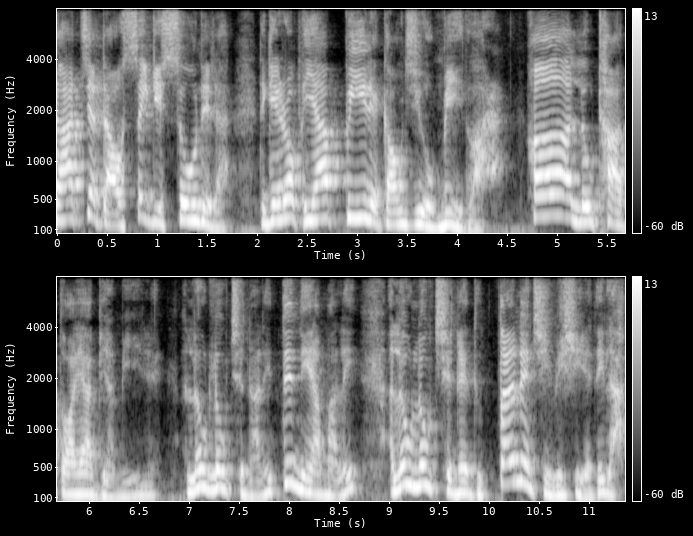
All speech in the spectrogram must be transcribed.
ကားချက်တာကိုစိတ်တွေစိုးနေတာတကယ်တော့ဖျားပေးတဲ့ကောင်းကြီးကိုမေ့သွားတာဟာလှုပ်ထသွားရပြန်ပြီတဲ့အလုတ်လှုပ်ချင်တာလေတင့်နေရမှာလေအလုတ်လှုပ်ချင်တဲ့သူတန်းနဲ့ချီပြီးရှိတယ်သိလား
